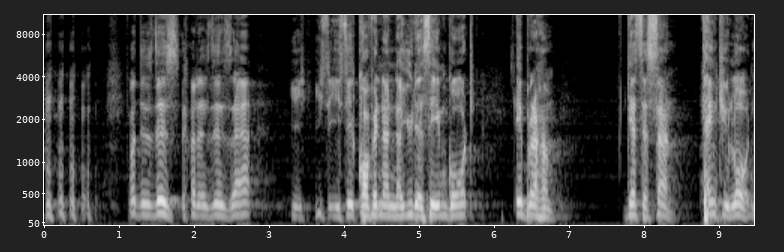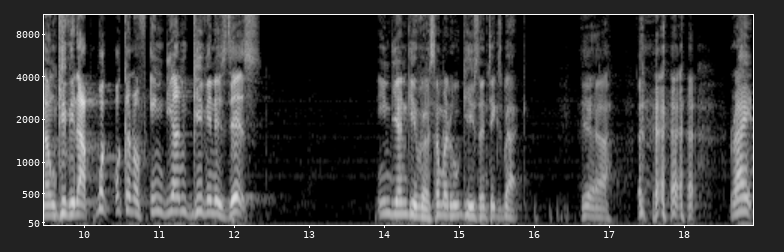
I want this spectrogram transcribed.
What is this? What is this? Huh? You, you, say, you say covenant, now you the same God. Abraham gets a son. Thank you, Lord. Now give it up. What, what kind of Indian giving is this? Indian giver, somebody who gives and takes back. Yeah. right?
